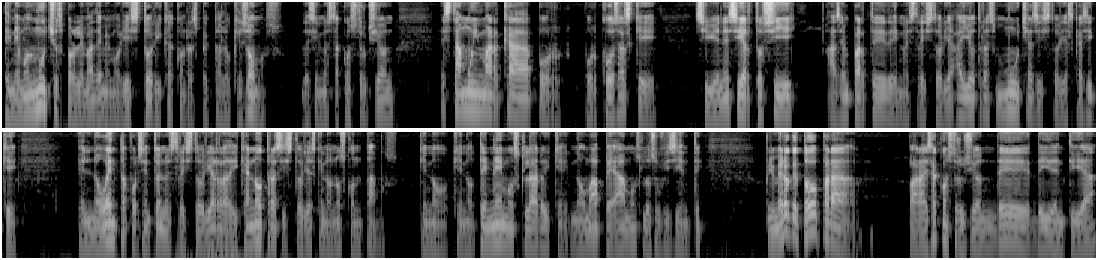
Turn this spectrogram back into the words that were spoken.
tenemos muchos problemas de memoria histórica con respecto a lo que somos. Es decir, nuestra construcción está muy marcada por, por cosas que, si bien es cierto, sí hacen parte de nuestra historia, hay otras muchas historias, casi que el 90% de nuestra historia radica en otras historias que no nos contamos que no, que no tenemos claro y que no mapeamos lo suficiente. Primero que todo para, para esa construcción de, de identidad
